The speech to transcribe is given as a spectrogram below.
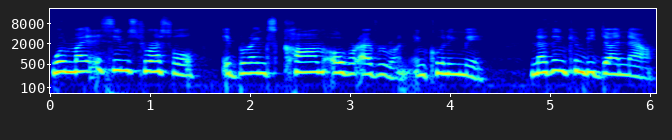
What might seem stressful, it brings calm over everyone, including me. Nothing can be done now,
